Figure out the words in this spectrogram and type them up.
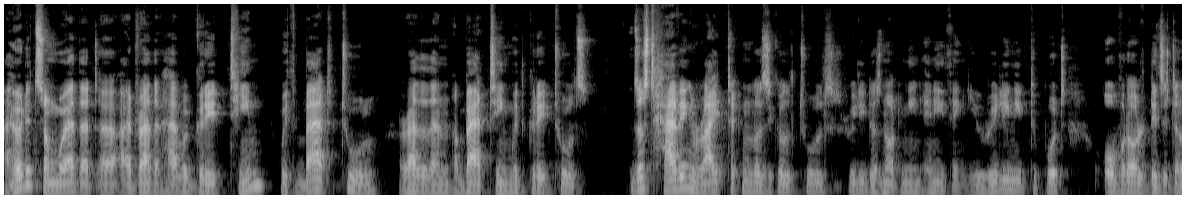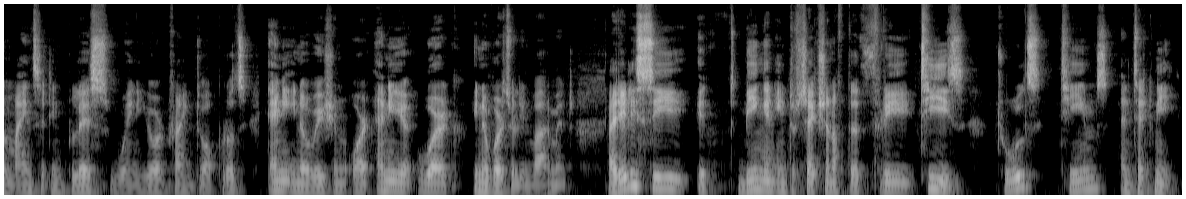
I heard it somewhere that uh, I'd rather have a great team with bad tool rather than a bad team with great tools. Just having right technological tools really does not mean anything. You really need to put overall digital mindset in place when you're trying to approach any innovation or any work in a virtual environment. I really see it being an intersection of the three T's tools, teams, and technique.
